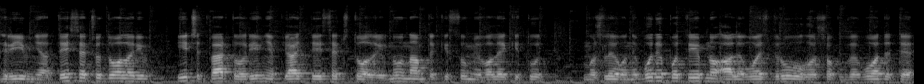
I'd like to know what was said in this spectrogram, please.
рівня 1000 доларів і четвертого рівня 5000 доларів. Ну нам такі суми великі тут можливо не буде потрібно, але ось другого, щоб виводити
